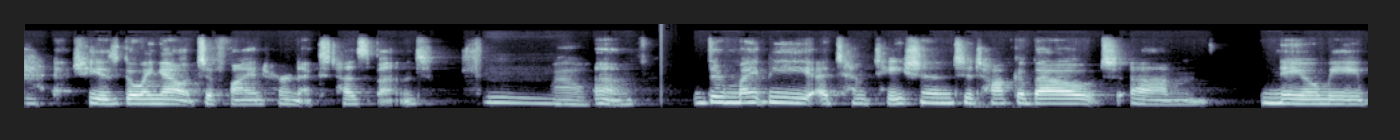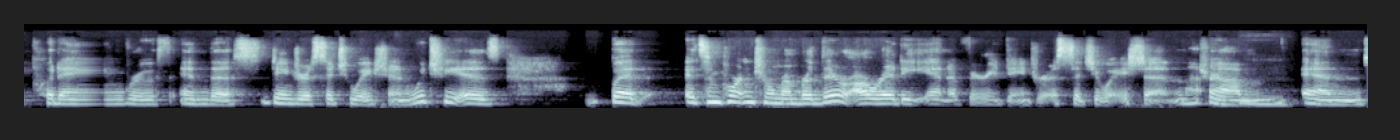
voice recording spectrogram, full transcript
mm. and she is going out to find her next husband. Mm. Wow. Um, there might be a temptation to talk about um, Naomi putting Ruth in this dangerous situation, which she is, but it's important to remember they're already in a very dangerous situation. Um, and,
